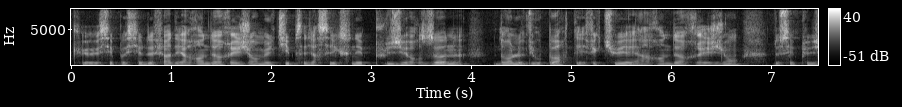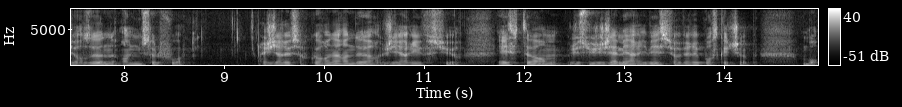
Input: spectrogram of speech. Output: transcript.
que c'est possible de faire des renders régions multiples, c'est-à-dire sélectionner plusieurs zones dans le viewport et effectuer un render région de ces plusieurs zones en une seule fois. J'y arrive sur Corona Render, j'y arrive sur F-Storm, je suis jamais arrivé sur Viré pour SketchUp. Bon,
